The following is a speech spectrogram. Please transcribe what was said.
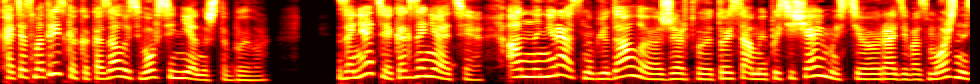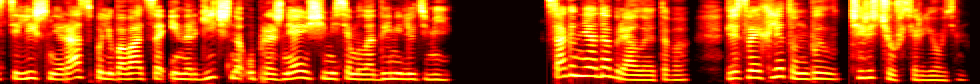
Хотя смотреть, как оказалось, вовсе не на что было. Занятие как занятие. Анна не раз наблюдала, жертвуя той самой посещаемостью ради возможности лишний раз полюбоваться энергично упражняющимися молодыми людьми. Саган не одобрял этого. Для своих лет он был чересчур серьезен.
